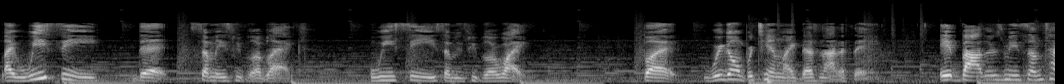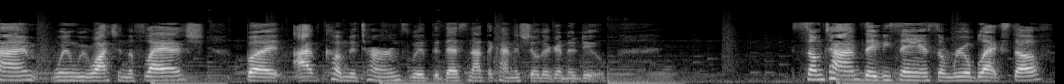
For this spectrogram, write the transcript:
like we see that some of these people are black. We see some of these people are white. But we're gonna pretend like that's not a thing. It bothers me sometimes when we're watching The Flash, but I've come to terms with that that's not the kind of show they're gonna do. Sometimes they be saying some real black stuff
